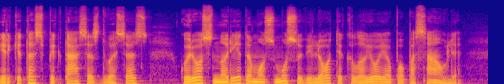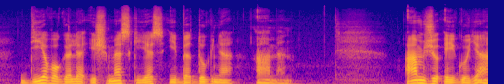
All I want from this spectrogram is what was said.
ir kitas piktasias dvasias, kurios norėdamos mūsų vilioti klajoja po pasaulį. Dievo gale išmesk jas į bedugnę. Amen. Amžių eigoje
